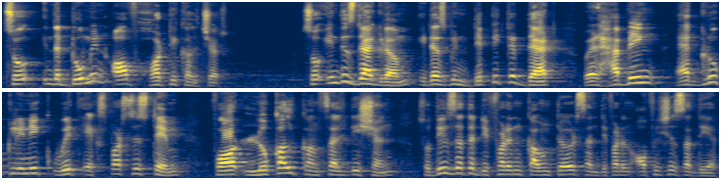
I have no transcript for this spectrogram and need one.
So in the domain of horticulture. So in this diagram, it has been depicted that we're having agro clinic with expert system for local consultation. So these are the different counters and different offices are there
